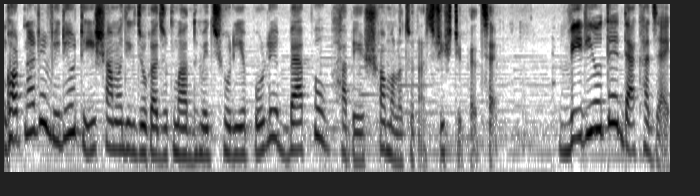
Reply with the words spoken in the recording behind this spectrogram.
ঘটনাটির ভিডিওটি সামাজিক যোগাযোগ মাধ্যমে ছড়িয়ে পড়লে ব্যাপকভাবে সমালোচনার সৃষ্টি হয়েছে। ভিডিওতে দেখা যায়,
